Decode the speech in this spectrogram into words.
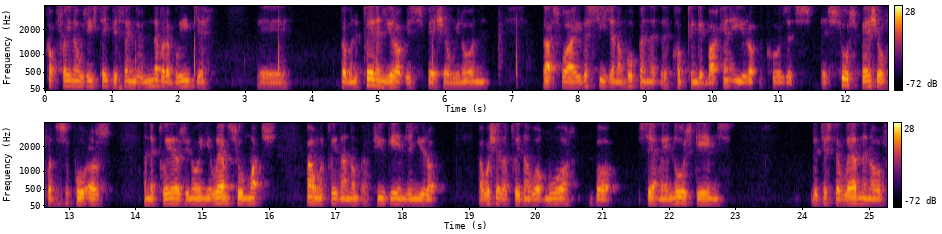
cup finals, these type of things, I would never have believed you. Uh, but when playing in Europe is special, you know, and that's why this season I'm hoping that the club can get back into Europe because it's it's so special for the supporters and the players, you know, and you learn so much. I only played a number, a few games in Europe. I wish I'd have played a lot more, but certainly in those games, they're just the learning of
